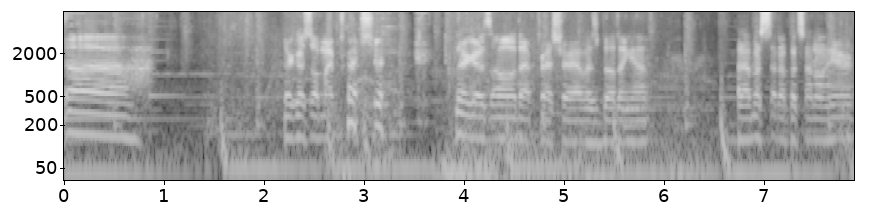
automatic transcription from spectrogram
Uh, there goes all my pressure. there goes all that pressure I was building up. But I'm gonna set up a tunnel here.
